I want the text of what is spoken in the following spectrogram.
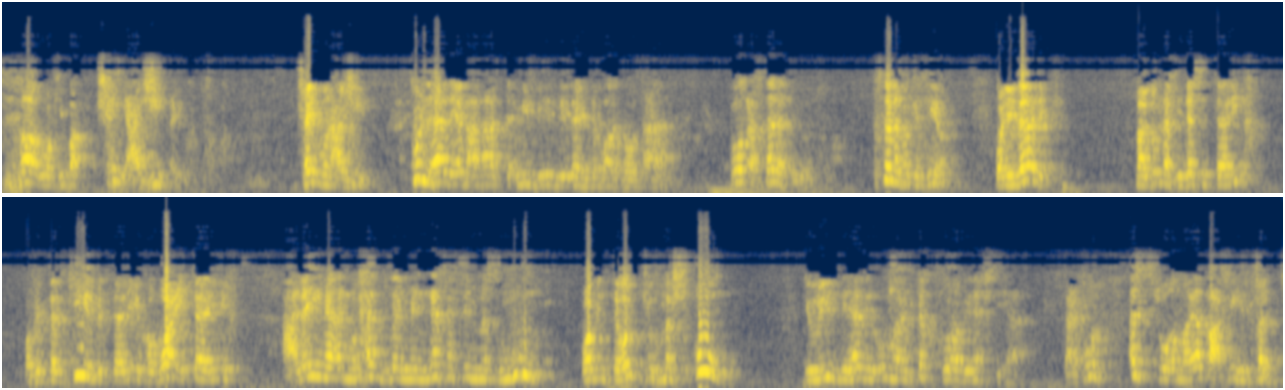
صغار وكبار. شيء عجيب أيها الأخوة. شيء عجيب. كل هذا يبعث على التأمين بإذن الله تبارك وتعالى. الوضع اختلف أيها الأخوة. اختلف كثيرا. ولذلك ما دمنا في درس التاريخ وفي التذكير بالتاريخ وبوعي التاريخ علينا أن نحذر من نفس مسموم ومن توجه مشؤوم يريد لهذه الأمة أن تكفر بنفسها. تعرفون؟ أسوأ ما يقع فيه الفرد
